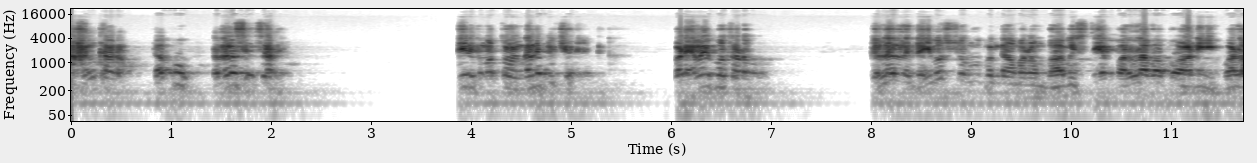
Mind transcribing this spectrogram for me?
అహంకారం. డబ్బు ప్రదర్శించాలి. దీనికి మొత్తం అందరినీ పిలిచాడు వాడు ఏమైపోతాడు? పిల్లల్ని దైవ స్వరూపంగా మనం భావిస్తే పల్లవ పాణి వాళ్ళ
